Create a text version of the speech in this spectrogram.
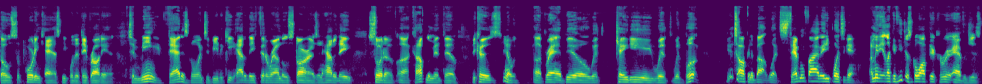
those supporting cast people that they brought in. To me, that is going to be the key. How do they fit around those stars and how do they sort of uh, complement them? Because, you know, uh, Brad Beal with KD, with, with Book, you're talking about what, 75, 80 points a game. I mean, like if you just go off their career averages,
